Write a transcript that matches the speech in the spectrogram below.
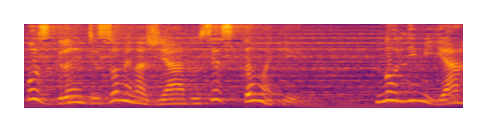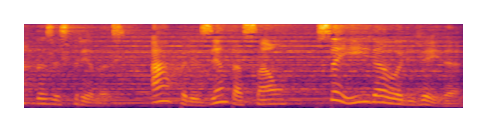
Os grandes homenageados estão aqui. No Limiar das Estrelas. Apresentação: Ceira Oliveira.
